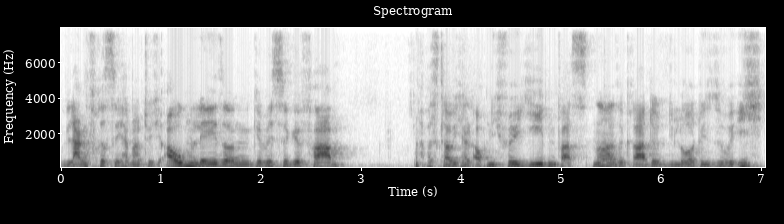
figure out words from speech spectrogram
langfristig hat natürlich Augenlaser eine gewisse Gefahr, aber es glaube ich halt auch nicht für jeden was. Ne? Also gerade die Leute, die so wie ich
